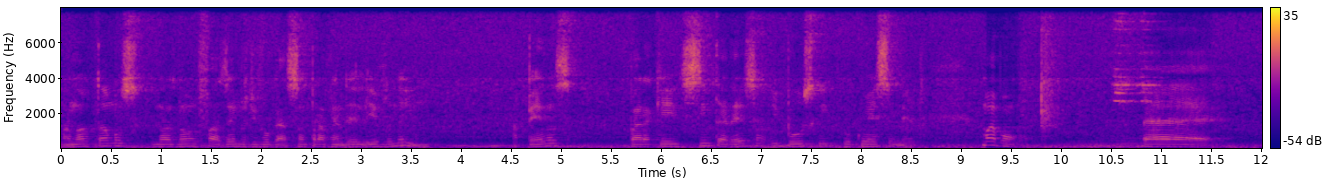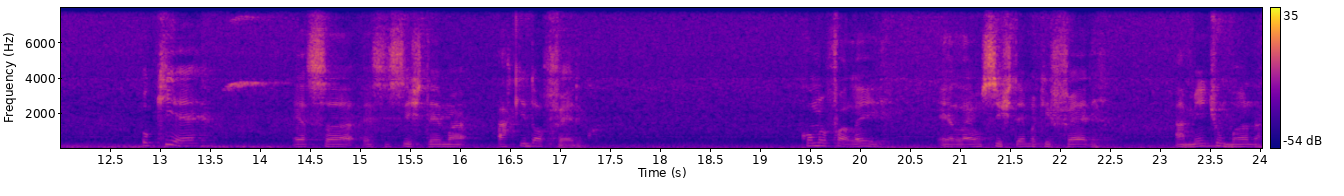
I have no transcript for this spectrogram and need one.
Nós não, estamos, nós não fazemos divulgação para vender livro nenhum. Apenas para que se interessem e busquem o conhecimento. Mas bom, é, o que é essa, esse sistema arquidoférico? Como eu falei, ela é um sistema que fere a mente humana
